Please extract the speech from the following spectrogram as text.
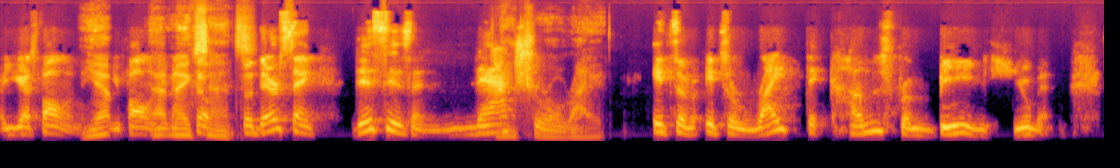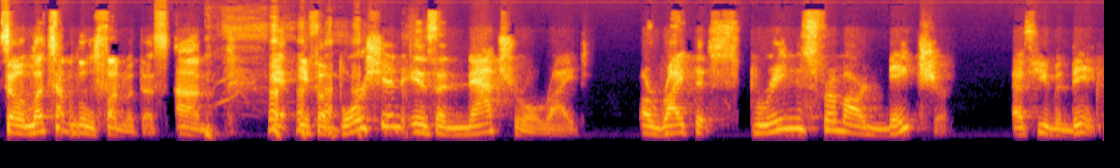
Are you guys following me? Yep, you following that me? makes so, sense. So they're saying this is a natural, right. It's a it's a right that comes from being human. So let's have a little fun with this. Um, if abortion is a natural right, a right that springs from our nature as human beings,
